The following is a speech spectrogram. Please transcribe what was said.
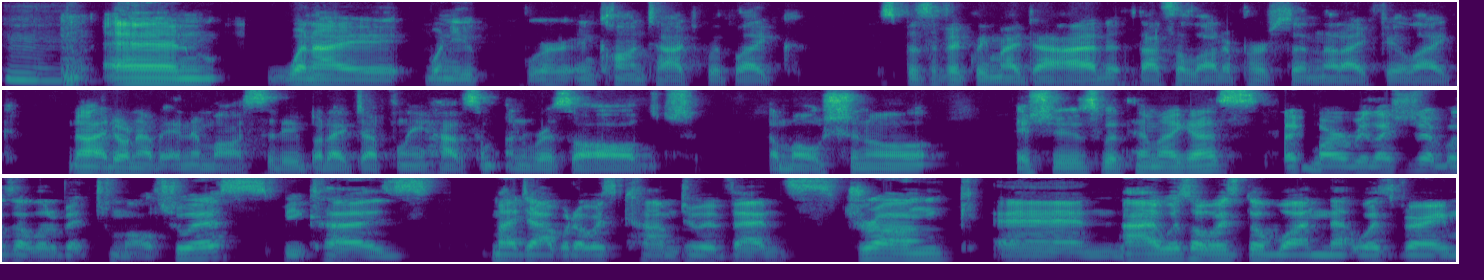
Hmm. and when i when you were in contact with like specifically my dad that's a lot of person that i feel like no i don't have animosity but i definitely have some unresolved emotional issues with him i guess Like our relationship was a little bit tumultuous because my dad would always come to events drunk, and I was always the one that was very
